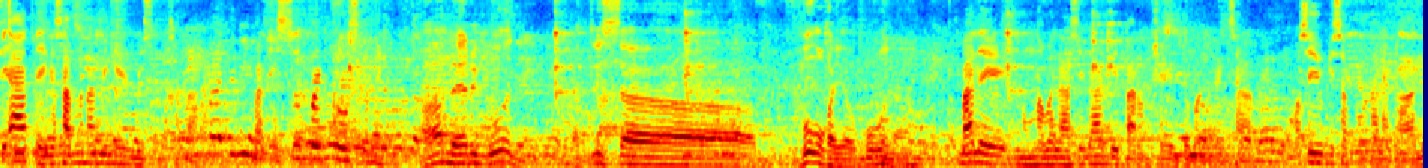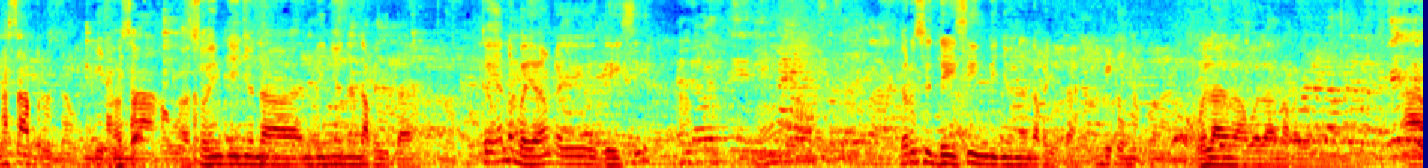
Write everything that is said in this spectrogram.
si ate, kasama namin ngayon mismo sa bahay. Bali, super close kami. Ah, very good. At least ah, buo kayo, buo na. Bali, nung nawala si daddy, parang siya yung dumagdag sa amin. Kasi yung isa po talaga, nasa abroad daw, hindi Ah, namin so, ah, nakakausap. so hindi nyo na hindi nyo na nakita. Kaya ano ba yan kay Daisy? Ah. Pero si Daisy hindi nyo na nakita. Hindi ko na po, Wala na, wala na kayo. Ah,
